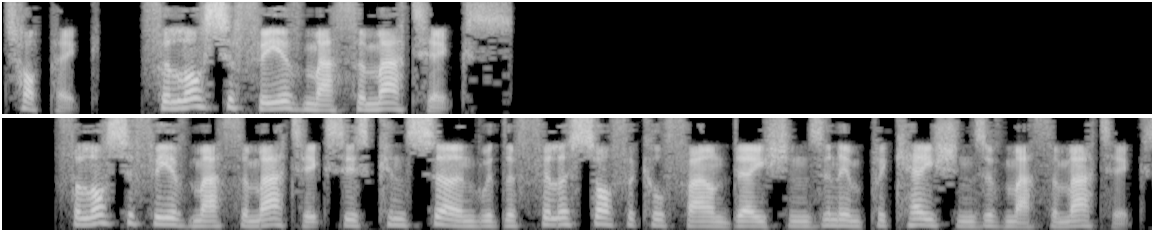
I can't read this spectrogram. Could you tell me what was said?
Topic: Philosophy of mathematics. Philosophy of mathematics is concerned with the philosophical foundations and implications of mathematics.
